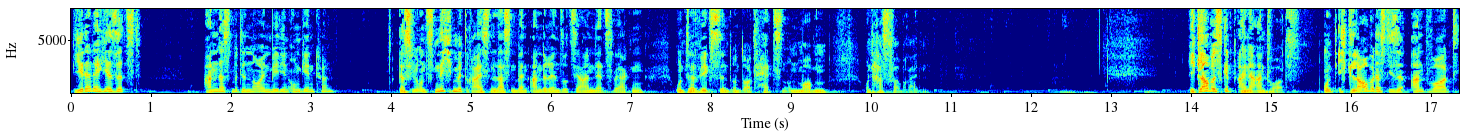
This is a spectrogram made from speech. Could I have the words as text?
jeder, der hier sitzt, anders mit den neuen Medien umgehen können? Dass wir uns nicht mitreißen lassen, wenn andere in sozialen Netzwerken unterwegs sind und dort hetzen und mobben und Hass verbreiten? Ich glaube, es gibt eine Antwort. Und ich glaube, dass diese Antwort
